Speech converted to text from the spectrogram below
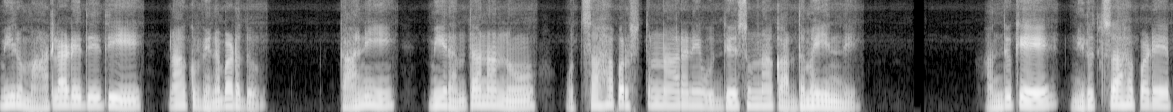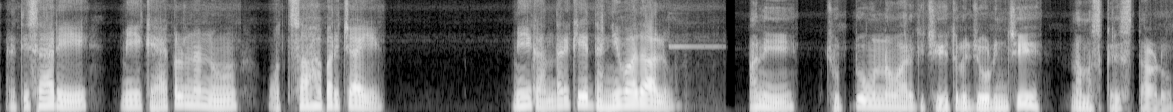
మీరు మాట్లాడేదేది నాకు వినబడదు. కానీ మీరంతా నన్ను ఉత్సాహపరుస్తున్నారనే ఉద్దేశం నాకు అర్థమయ్యింది. అందుకే నిరుత్సాహపడే ప్రతిసారి మీ కేకలు నన్ను ఉత్సాహపరిచాయి. మీకందరికీ ధన్యవాదాలు. అని చుట్టూ ఉన్న వారికి చేతులు జోడించి నమస్కరిస్తాడు.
